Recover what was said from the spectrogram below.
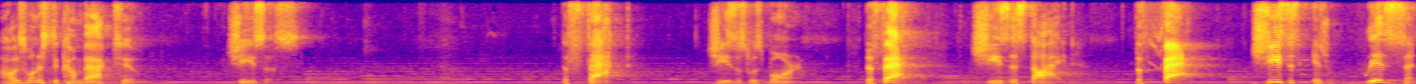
I always want us to come back to Jesus. The fact Jesus was born, the fact Jesus died, the fact Jesus is risen.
